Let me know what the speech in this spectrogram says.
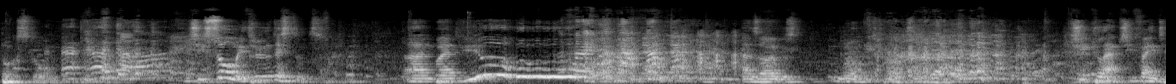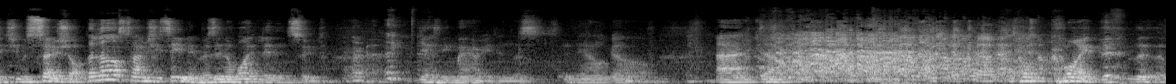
bookstore. she saw me through the distance and went, yoo as I was not. She collapsed, she fainted, she was so shocked. The last time she'd seen me was in a white linen suit, getting married in, this, in the Algarve. And um, it wasn't quite the, the, the,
